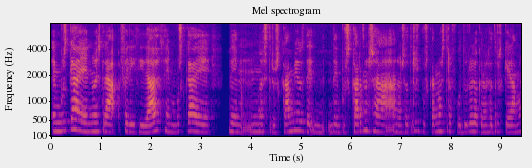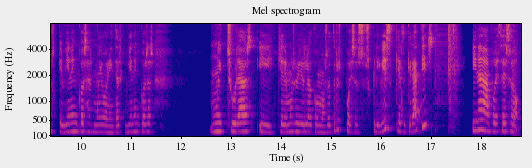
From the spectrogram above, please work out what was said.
en busca de nuestra felicidad, en busca de, de nuestros cambios, de, de buscarnos a, a nosotros, buscar nuestro futuro, lo que nosotros queramos, que vienen cosas muy bonitas, que vienen cosas muy chulas y queremos vivirlo con vosotros, pues os suscribís, que es gratis. Y nada, pues eso,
